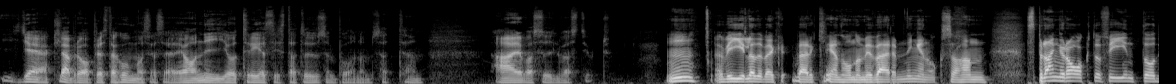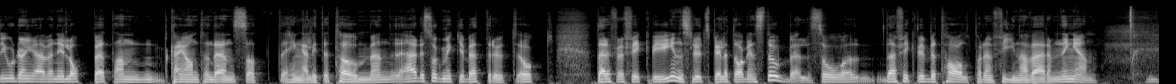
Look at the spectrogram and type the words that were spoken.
jäkla bra prestation måste jag säga. Jag har nio och tre sista tusen på honom. Så att han, ja, det var sylvast gjort. Mm, vi gillade verk verkligen honom i värmningen också. Han sprang rakt och fint och det gjorde han ju även i loppet. Han kan ju ha en tendens att hänga lite töm, men nej, det såg mycket bättre ut och därför fick vi in slutspelet Dagens Dubbel, så där fick vi betalt på den fina värmningen. Mm.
